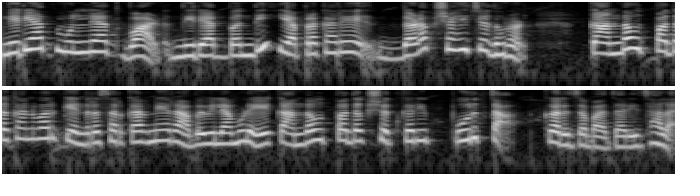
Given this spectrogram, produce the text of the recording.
निर्यात मूल्यात वाढ निर्यात बंदी या प्रकारे दडपशाहीचे धोरण. कांदा उत्पादकांवर केंद्र सरकारने राबविल्यामुळे कांदा उत्पादक शेतकरी पुरता कर्जबाजारी झालाय.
